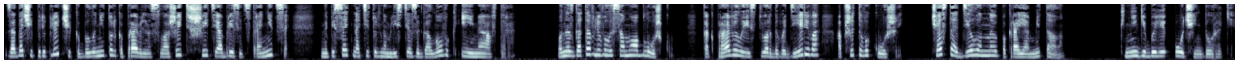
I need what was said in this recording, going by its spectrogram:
Задачей переплетчика было не только правильно сложить, сшить и обрезать страницы, написать на титульном листе заголовок и имя автора. Он изготавливал и саму обложку, как правило, из твердого дерева, обшитого кожей, часто отделанную по краям металлом. Книги были очень дороги.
